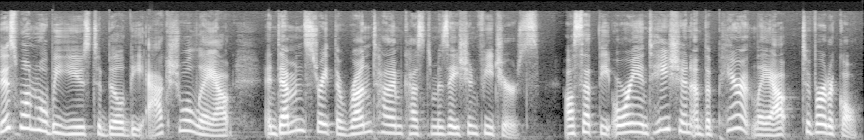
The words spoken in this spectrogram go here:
This one will be used to build the actual layout and demonstrate the runtime customization features. I'll set the orientation of the parent layout to vertical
